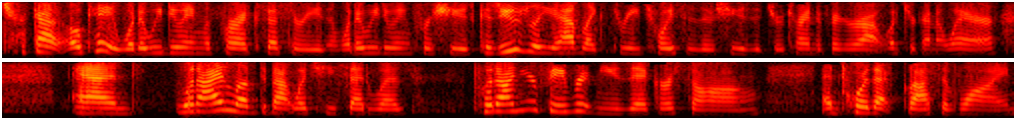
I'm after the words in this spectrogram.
check out okay what are we doing with for accessories and what are we doing for shoes? Because usually you have like three choices of shoes that you're trying to figure out what you're going to wear. And what i loved about what she said was put on your favorite music or song and pour that glass of wine.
